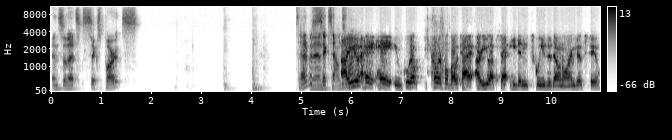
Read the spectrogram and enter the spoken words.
And so that's six parts. Is that a And then- six ounce? Are one? you? Hey, hey, real colorful bow tie. Are you upset he didn't squeeze his own oranges too?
